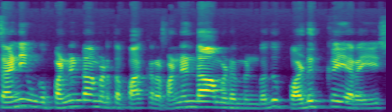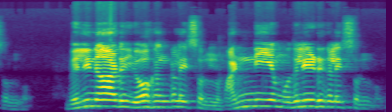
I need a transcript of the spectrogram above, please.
சனி உங்கள் பன்னெண்டாம் இடத்தை பார்க்குற பன்னெண்டாம் இடம் என்பது படுக்கை அறையை சொல்லும். வெளிநாடு யோகங்களை சொல்லும் அந்நிய முதலீடுகளை சொல்லும்.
